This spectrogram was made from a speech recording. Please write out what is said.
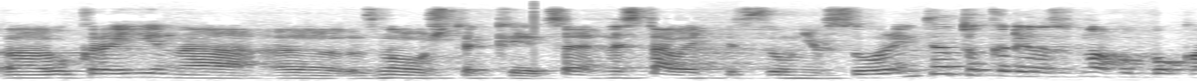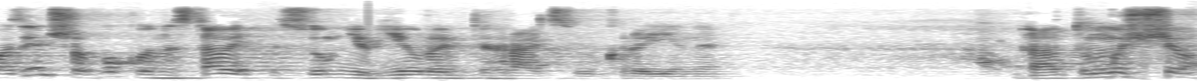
е, Україна е, знову ж таки це не ставить під сумнів суверенітет України з одного боку, а з іншого боку, не ставить під сумнів євроінтеграцію України. Тому що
